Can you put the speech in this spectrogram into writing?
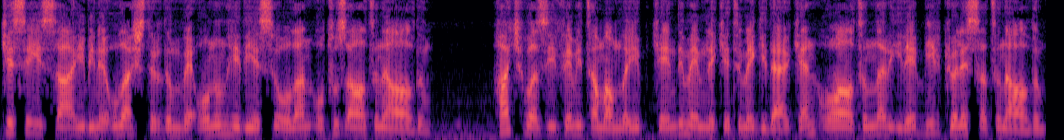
Keseyi sahibine ulaştırdım ve onun hediyesi olan 30 altını aldım. Haç vazifemi tamamlayıp kendi memleketime giderken o altınlar ile bir köle satın aldım.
